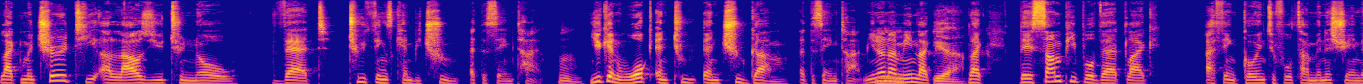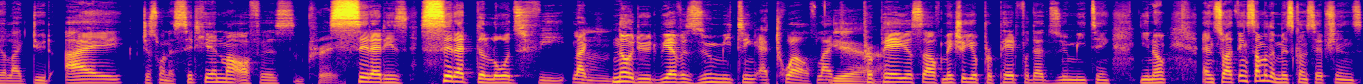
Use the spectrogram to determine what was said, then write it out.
Like, maturity allows you to know that two things can be true at the same time. Hmm. You can walk and chew and chew gum at the same time. You know what I mean? Like, Yeah. like there's some people that like I think go into full time ministry and they're like, dude, I just want to sit here in my office And pray. sit at his sit at the Lord's feet. Like, mm. no, dude, we have a Zoom meeting at 12. Like, Yeah. prepare yourself, make sure you're prepared for that Zoom meeting, you know? And so I think some of the misconceptions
